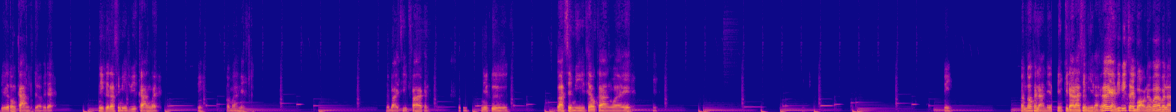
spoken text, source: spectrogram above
พี่ก็ต้องกางเผื่อไว้ได้ นี่คือรัศมีที่พี่กางไว้นี่ประมาณนี้ ระบายสีฟ้ากัน นี่คือรัศมีเที่เรากางไว้ นี่ มันต้องขนาดนี้นี่พี่ได้รัศมีแล้วแล้วอย่างที่พี่เคยบอกนะว่าเวลา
